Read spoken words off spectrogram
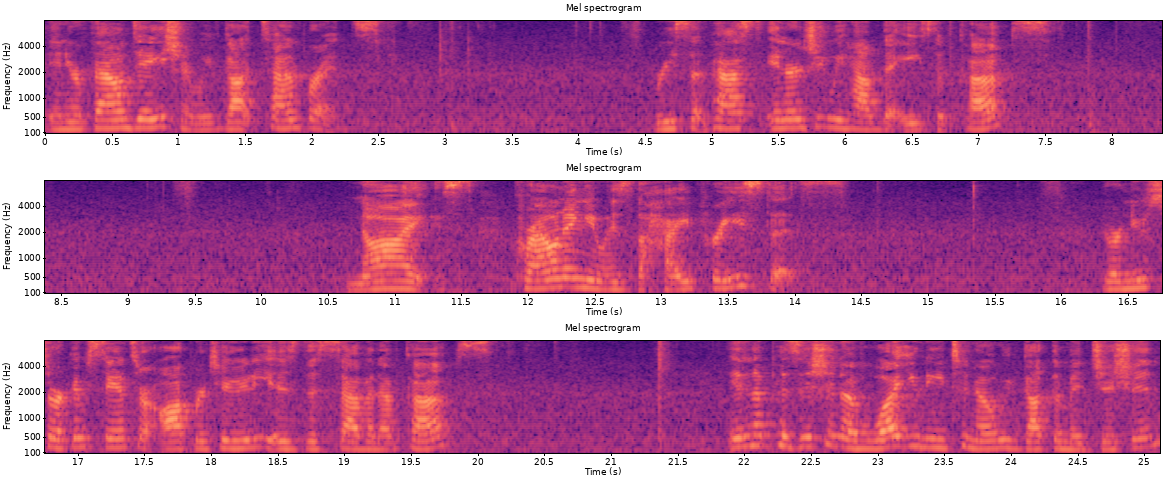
In your foundation, we've got Temperance. Recent past energy, we have the Ace of Cups. Nice. Crowning you is the High Priestess. Your new circumstance or opportunity is the Seven of Cups. In the position of what you need to know, we've got the Magician.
